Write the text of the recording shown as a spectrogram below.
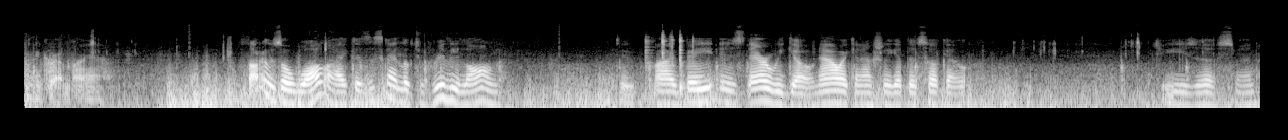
Let me grab my. Uh, thought it was a walleye because this guy looked really long. Dude, my bait is there. We go. Now I can actually get this hook out. Jesus, man.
